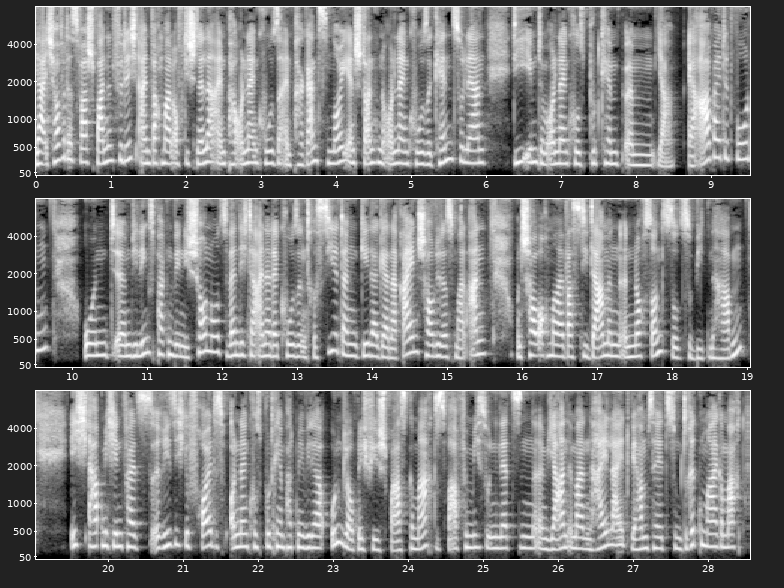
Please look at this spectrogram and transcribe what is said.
Ja, ich hoffe, das war spannend für dich, einfach mal auf die Schnelle ein paar Online-Kurse, ein paar ganz neu entstandene Online-Kurse kennenzulernen, die eben im Online-Kurs Bootcamp ähm, ja erarbeitet wurden. Und ähm, die Links packen wir in die Show Notes. Wenn dich da einer der Kurse interessiert, dann geh da gerne rein, schau dir das mal an und schau auch mal, was die Damen äh, noch sonst so zu bieten haben. Ich habe mich jedenfalls riesig gefreut. Das Online-Kurs Bootcamp hat mir wieder unglaublich viel Spaß gemacht. Es war für mich so in den letzten äh, Jahren immer ein Highlight. Wir haben es ja jetzt zum dritten Mal gemacht.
